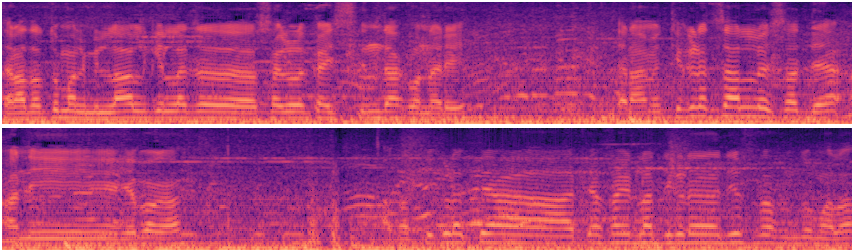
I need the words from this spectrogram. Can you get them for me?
तर आता तुम्हाला मी लाल किल्ल्याचं सगळं काही सीन दाखवणार आहे. तर आम्ही तिकडे चाललो आहे सध्या आणि हे बघा. आता तिकडं त्या त्या साईडला तिकडं दिसत असेल तुम्हाला.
